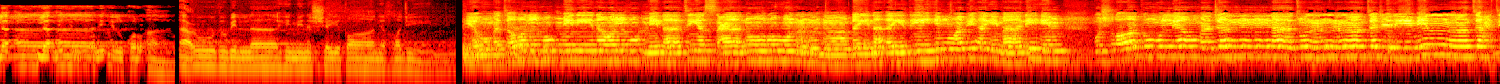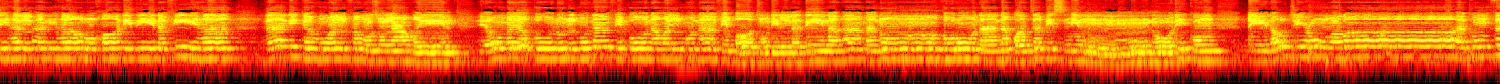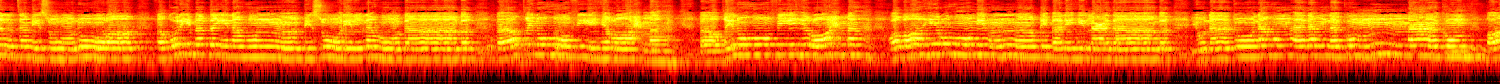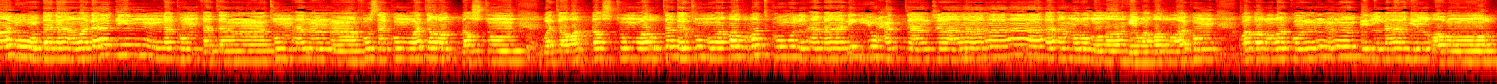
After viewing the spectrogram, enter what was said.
لآن القرآن. أ ع و ذ ب ا ل ل ه من ا ل ش ي ط ا ن ا ل ج ي م يوم ترى المؤمنين والمؤمنات يسعى نورهم بين أيديهم وبأيمانهم. بشراكم اليوم جنات تجري من تحتها الأنهار خالدين فيها. ذلك هو الفوز العظيم. يوم يقول المنافقون والمنافقات للذين آمنوا انظرونا نقتبس من نوركم قيل ارجعوا وراءكم فالتمسوا نورا فضرب بينهم بسور له باب باطنه فيه الرحمة باطنه فيه الرحمة وظاهره قبله العذاب. ينادونهم ألم نكن معكم؟ قالوا بلى ولكنكم فتنتم أنفسكم وتربصتم وتربصتم وارتبتم وغرتكم الأماني حتى جاء أمر الله وغركم وغركم بالله الغرور.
